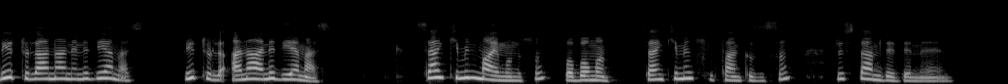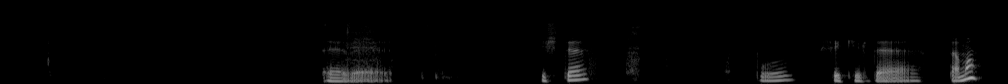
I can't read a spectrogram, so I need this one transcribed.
Bir türlü anneanneni diyemez. Bir türlü anneanne diyemez. Sen kimin maymunusun? Babamın. Sen kimin sultan kızısın? Rüstem dedemin. Evet. İşte bu şekilde. Tamam.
